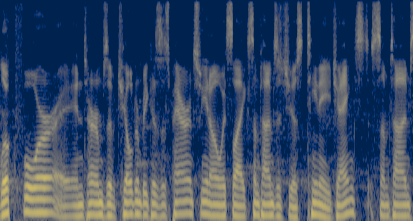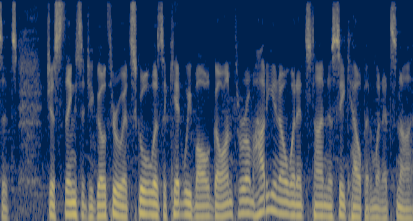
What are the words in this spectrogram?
look for in terms of children? Because as parents, you know, it's like sometimes it's just teenage angst, sometimes it's just things that you go through at school as a kid. We've all gone through them. How do you know when it's time to seek help and when it's not?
